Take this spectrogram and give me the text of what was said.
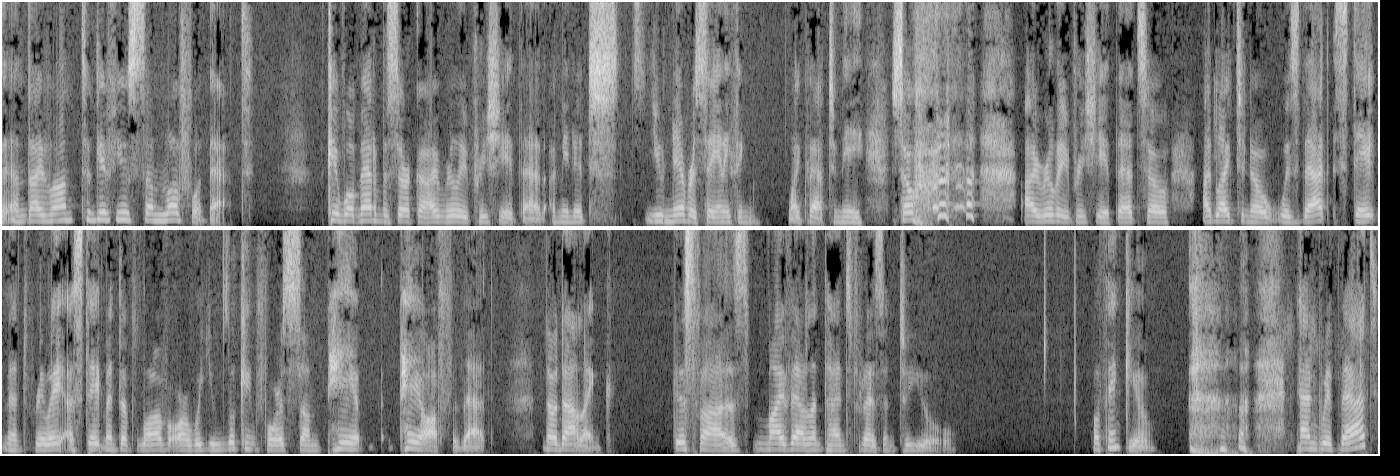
And I want to give you some love for that. Okay, well, Madam Mazurka, I really appreciate that. I mean, it's, you never say anything like that to me. So I really appreciate that. So I'd like to know was that statement really a statement of love or were you looking for some pay, payoff for that? No, darling. This was my Valentine's present to you. Well, thank you. and with that,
